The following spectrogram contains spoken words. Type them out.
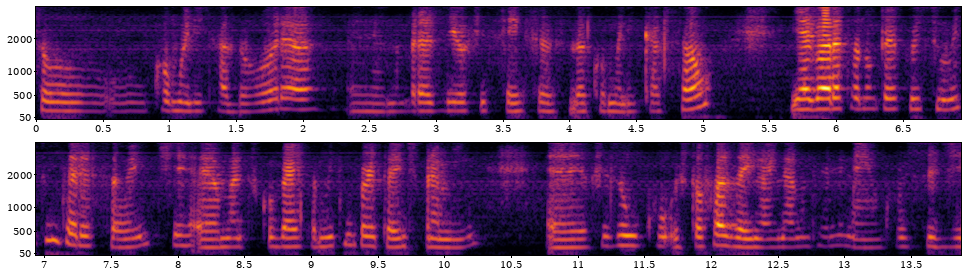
sou comunicadora, é, no Brasil fiz ciências da comunicação E agora estou num percurso muito interessante, é uma descoberta muito importante para mim. É, eu fiz um estou fazendo, ainda não terminei, um curso de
